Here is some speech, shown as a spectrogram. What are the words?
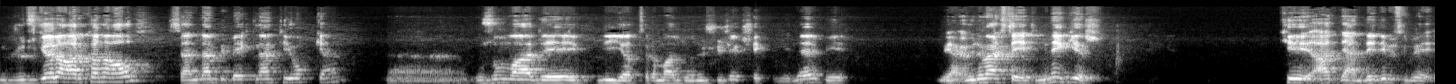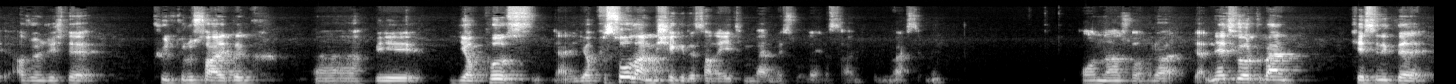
rüzgarı arkana al, senden bir beklenti yokken e, uzun vadeli yatırıma dönüşecek şekliyle bir yani üniversite eğitimine gir. Ki yani dediğimiz gibi az önce işte kültürü saydık, e, bir yapı yani yapısı olan bir şekilde sana eğitim vermesi olayına sahip üniversitenin. Ondan sonra yani network ben kesinlikle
